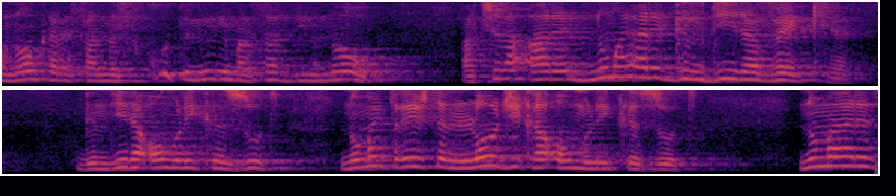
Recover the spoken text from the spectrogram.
Un om care s-a născut în inima sa din nou, acela are, nu mai are gândirea veche, gândirea omului căzut, nu mai trăiește în logica omului căzut, nu mai are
